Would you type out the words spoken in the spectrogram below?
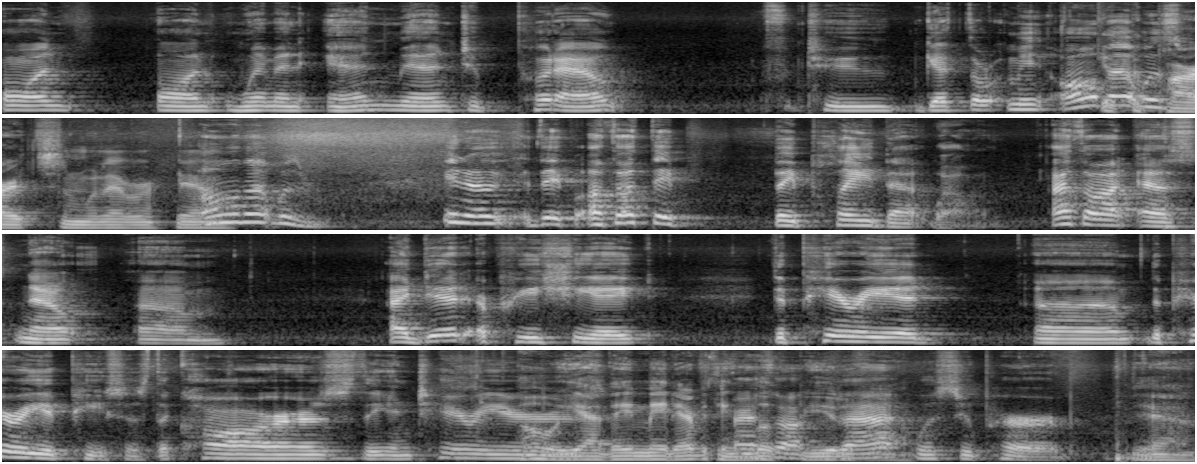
on on women and men to put out f- to get the. I mean, all Get that the was parts and whatever. Yeah. all that was, you know, they. I thought they they played that well. I thought as now, um, I did appreciate the period, um, the period pieces, the cars, the interiors. oh yeah, they made everything I look thought beautiful. that was superb. Yeah.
